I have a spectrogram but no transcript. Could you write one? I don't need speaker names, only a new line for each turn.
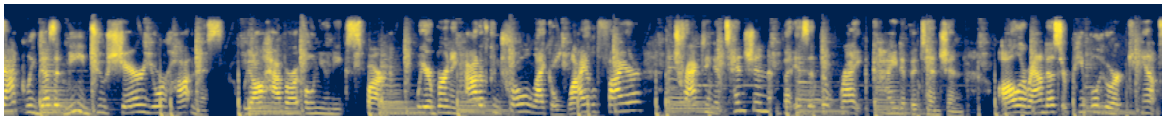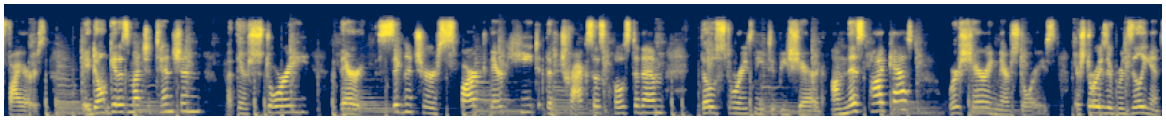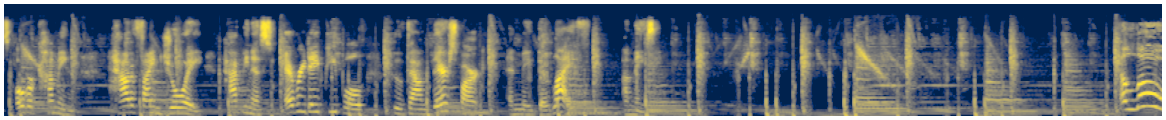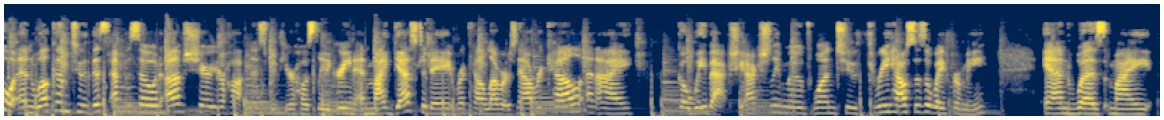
exactly does it mean to share your hotness? We all have our own unique spark. We are burning out of control like a wildfire, attracting attention, but is it the right kind of attention? All around us are people who are campfires. They don't get as much attention, but their story, their signature spark, their heat that attracts us close to them, those stories need to be shared. On this podcast, we're sharing their stories, their stories of resilience, overcoming, how to find joy, happiness, everyday people who found their spark and made their life amazing. Hello, and welcome to this episode of Share Your Hotness with your host, Lita Green, and my guest today, Raquel Lubbers. Now, Raquel and I go way back. She actually moved one, two, three houses away from me and was my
